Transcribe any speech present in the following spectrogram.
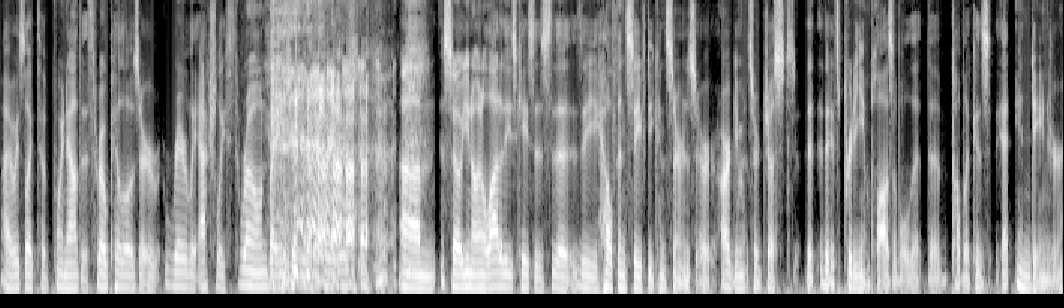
I always like to point out that throw pillows are rarely actually thrown by interior decorators. Um, so, you know, in a lot of these cases, the the health and safety concerns or arguments are just that it's pretty implausible that the public is in danger.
